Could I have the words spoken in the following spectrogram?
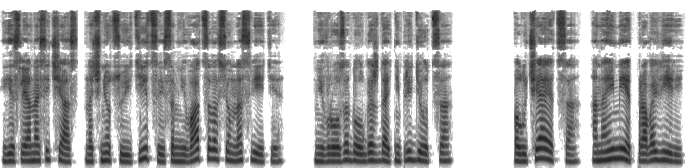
Если она сейчас начнет суетиться и сомневаться во всем на свете, невроза долго ждать не придется. Получается, она имеет право верить.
